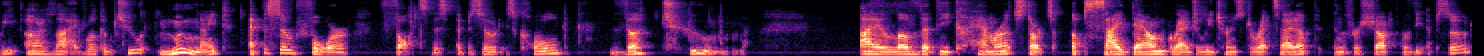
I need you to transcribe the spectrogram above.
We are live. Welcome to Moon Knight, Episode 4, Thoughts. This episode is called The Tomb. I love that the camera starts upside down, gradually turns to right side up in the first shot of the episode.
